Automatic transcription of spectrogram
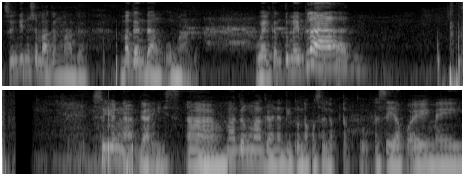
So, hindi na siya magang maga. Magandang umaga. Welcome to my vlog! So, yun nga guys. Ah, magang maga, nandito na ako sa laptop ko. Kasi ako ay may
